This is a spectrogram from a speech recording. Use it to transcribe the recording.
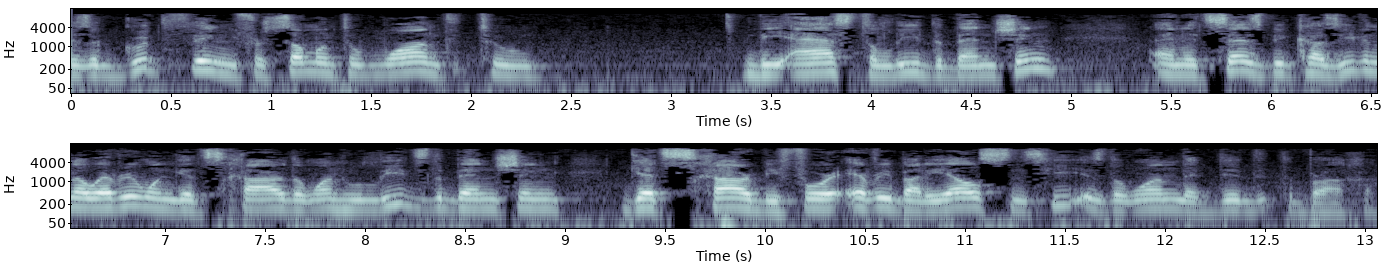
is a good thing for someone to want to be asked to lead the benching. And it says because even though everyone gets schar, the one who leads the benching gets schar before everybody else, since he is the one that did the bracha.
